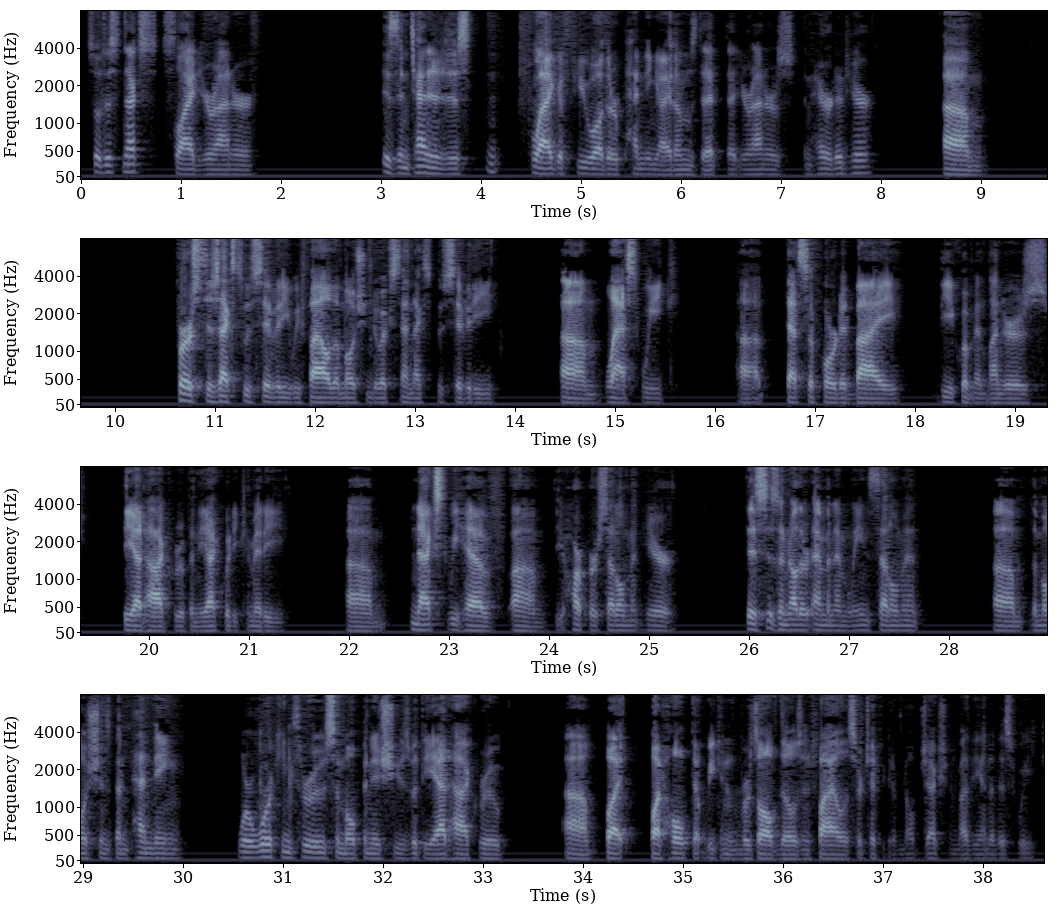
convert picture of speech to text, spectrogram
So this next slide, Your Honor, is intended to just flag a few other pending items that, Your Honor's inherited here. Um, first is exclusivity. We filed a motion to extend exclusivity last week. Uh, that's supported by the equipment lenders, the ad hoc group, and the equity committee. Um, next, we have um, the Harper settlement here. This is another M&M lien settlement. Um, the motion's been pending. We're working through some open issues with the ad hoc group, uh, but but hope that we can resolve those and file a certificate of no objection by the end of this week.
